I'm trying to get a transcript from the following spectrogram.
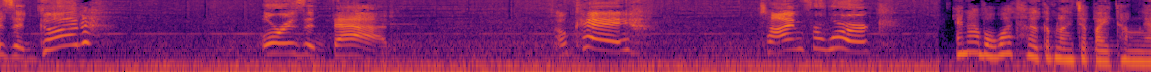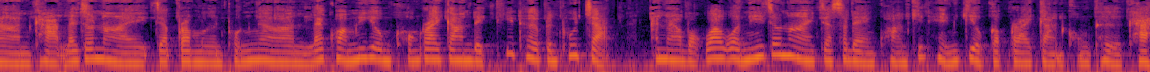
Is it good or is it bad? Okay, time for work. แอนนาบอกว่าเธอกำลังจะไปทำงานค่ะ และเจ้านายจะประเมินผลงานและความนิยมของรายการเด็กที่เธอเป็นผู้จัดแอนนาบอกว่าวันนี้เจ้านายจะแสดงความคิดเห็นเกี่ยวกับรายการของเธอค่ะ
